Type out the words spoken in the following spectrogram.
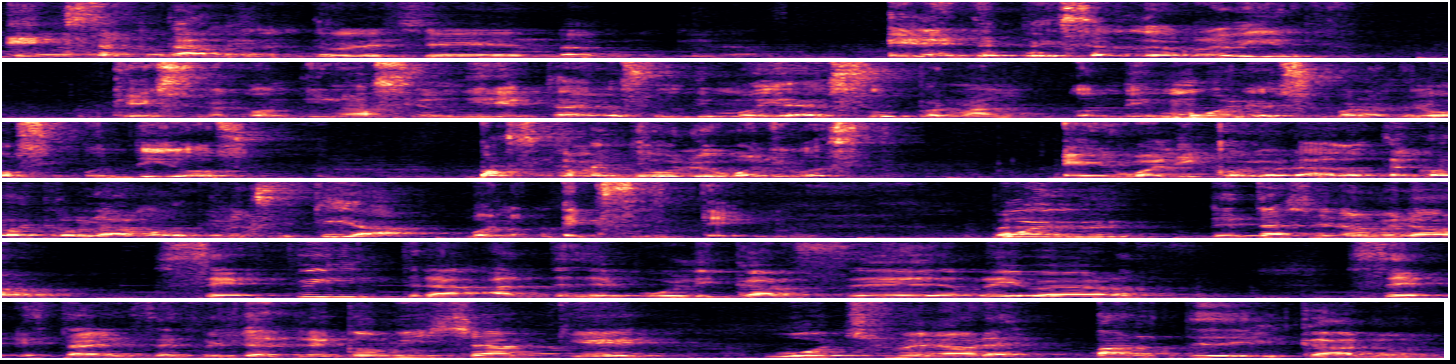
Exactamente. No leyenda, como quieras. En este especial de Rebirth, que es una continuación directa de los últimos días de Superman, donde muere el Superman nuevo 52, básicamente vuelve Wally West. El Wally Colorado. ¿Te acuerdas que hablábamos de que no existía? Bueno, existe. Detalle no menor, se filtra antes de publicarse Rebirth, se, está bien, se filtra entre comillas que Watchmen ahora es parte del canon.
